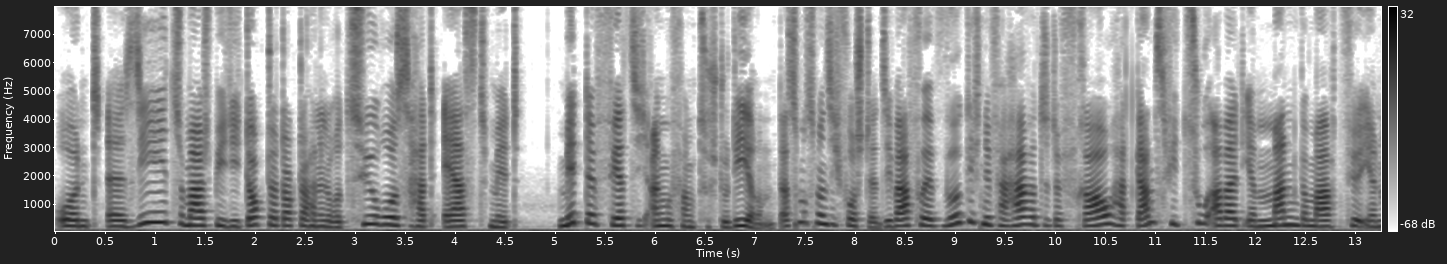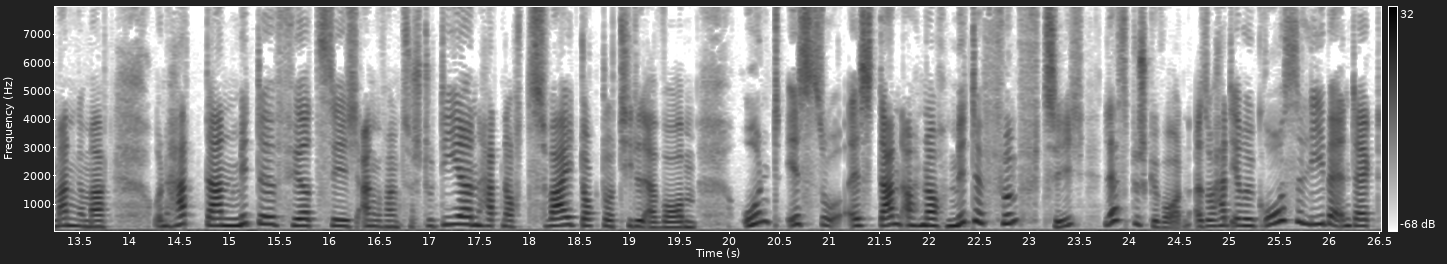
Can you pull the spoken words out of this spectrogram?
Und äh, sie zum Beispiel, die Dr. Dr. Hannelore Cyrus, hat erst mit Mitte 40 angefangen zu studieren. Das muss man sich vorstellen. Sie war vorher wirklich eine verheiratete Frau, hat ganz viel Zuarbeit ihrem Mann gemacht, für ihren Mann gemacht und hat dann Mitte 40 angefangen zu studieren, hat noch zwei Doktortitel erworben und ist so ist dann auch noch Mitte 50 lesbisch geworden. Also hat ihre große Liebe entdeckt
